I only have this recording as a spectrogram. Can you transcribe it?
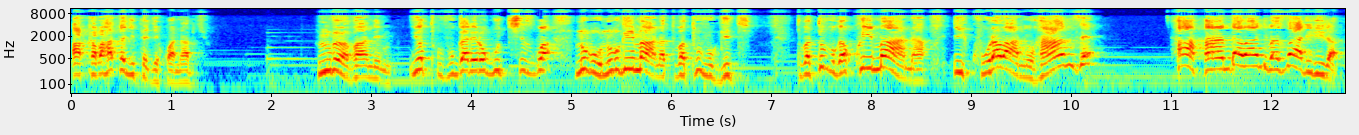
Akaba hatagitegekwa na byo. Bavandimwe iyo tuvuga rero gukizwa n'ubuntu bw'imana tuba tuvuga iki? Tuba tuvuga ko imana ikura abantu hanze hahandi abandi bazaririra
